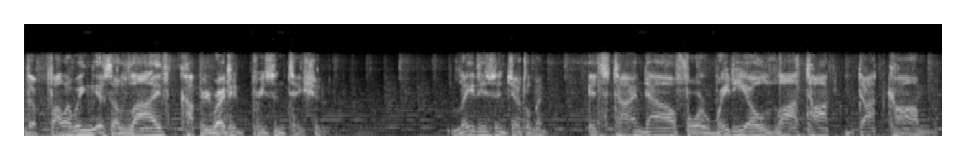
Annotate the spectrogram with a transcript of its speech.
The following is a live copyrighted presentation. Ladies and gentlemen, it's time now for RadioLawTalk.com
